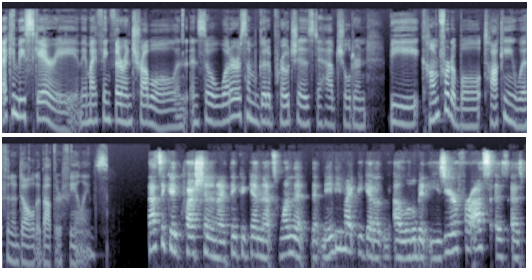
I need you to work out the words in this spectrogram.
that can be scary. They might think they're in trouble. And, and so, what are some good approaches to have children be comfortable talking with an adult about their feelings? That's a good question, and I think again that's one that that maybe might be get a, a little bit easier for us as as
